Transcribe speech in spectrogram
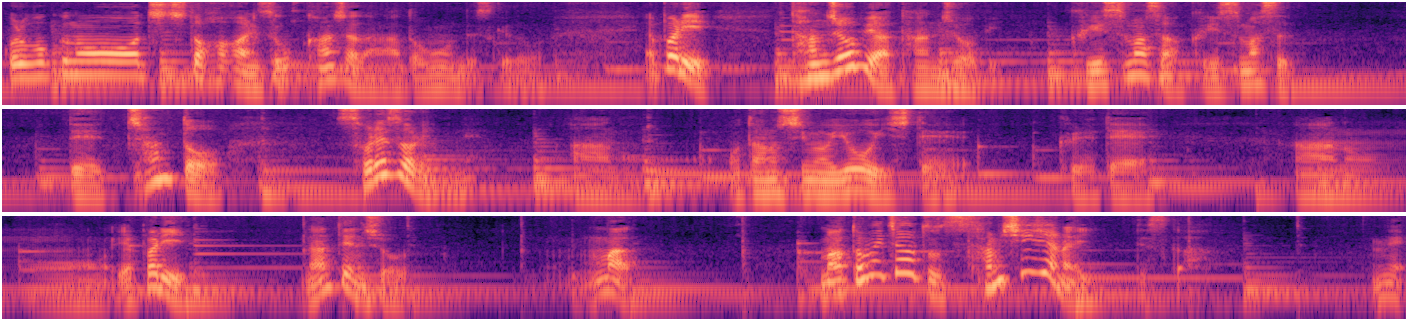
これ僕の父と母にすごく感謝だなと思うんですけど、やっぱり誕生日は誕生日、クリスマスはクリスマスで、ちゃんとそれぞれにね、あの、お楽しみを用意してくれて、あの、やっぱりなんて言うんでしょう。まあ、まとめちゃうと寂しいじゃないですか。ね。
